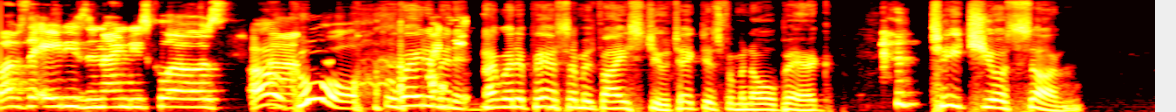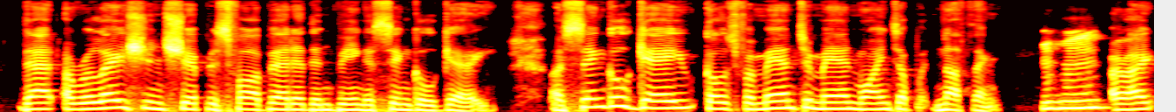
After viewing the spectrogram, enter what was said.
Loves the '80s and '90s clothes. Oh, Uh, cool. Well, wait a minute. I'm going to pass some advice to you. Take this from an old bag. Teach your son that a relationship is far better than being a single gay. A single gay goes from man to man, winds up with nothing. Mm-hmm. All right.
